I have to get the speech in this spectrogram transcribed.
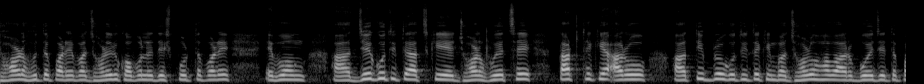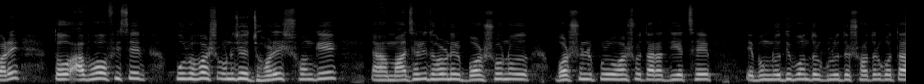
ঝড় হতে পারে বা ঝড়ের কবলে দেশ পড়তে পারে এবং যে গতিতে আজকে ঝড় হয়েছে তার থেকে আরও তীব্র গতিতে কিংবা ঝড়ো হাওয়া আর বয়ে যেতে পারে। তো আবহাওয়া অফিসের পূর্বাভাস অনুযায়ী ঝড়ের সঙ্গে মাঝারি ধরনের বর্ষণ ও, বর্ষণের পূর্বাভাসও তারা দিয়েছে এবং নদীবন্দরগুলোতে সতর্কতা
